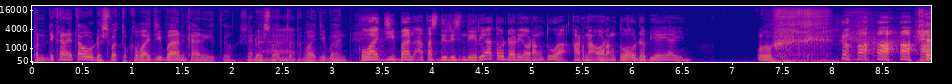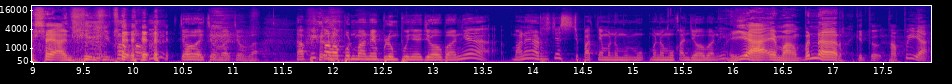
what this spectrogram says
pendidikan itu udah suatu kewajiban kan gitu sudah Benar. suatu kewajiban Kewajiban atas diri sendiri atau dari orang tua? Karena orang tua udah biayain. hese anjing gitu coba coba coba. Tapi kalaupun Maneh belum punya jawabannya, Maneh harusnya secepatnya menemu- menemukan jawabannya. iya emang bener gitu tapi ya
